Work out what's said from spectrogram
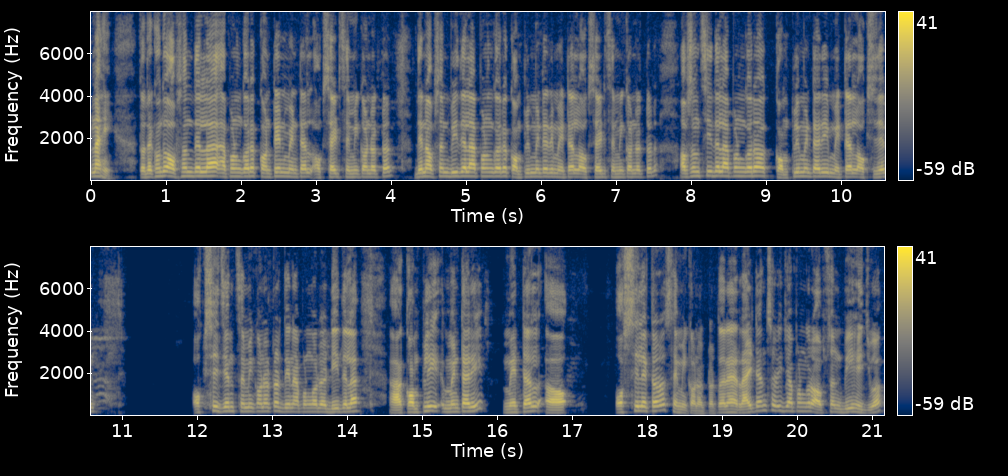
ନାହିଁ ତ ଦେଖନ୍ତୁ ଅପସନ୍ ଦେଲା ଆପଣଙ୍କର continental oxide semiconductor then option B ଦେଲା ଆପଣଙ୍କର complementary metal oxide semiconductor option C ଦେଲା ଆପଣଙ୍କର complementary metal oxygen oxygen semiconductor then ଆପଣଙ୍କର ଡି ଦେଲା कम्प्लीमेंटारी मेटाल ऑसिलेटर सेमिकंडक्टर तो राइट आंसर हो आपंकर ऑप्शन बी हो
